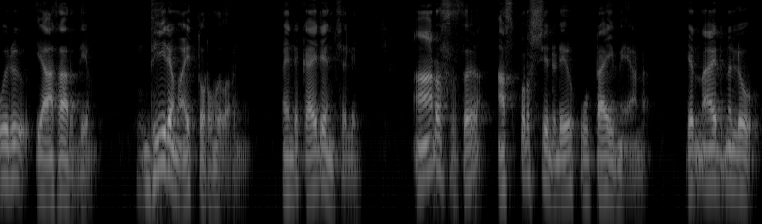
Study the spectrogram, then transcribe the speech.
ഒരു യാഥാർത്ഥ്യം ധീരമായി തുറന്നു പറഞ്ഞു. അതിന്റെ കാര്യം വെച്ചാൽ ആർ എസ് എസ് അസ്പൃശ്യരുടെ ഒരു കൂട്ടായ്മയാണ്. എന്നായിരുന്നല്ലോ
